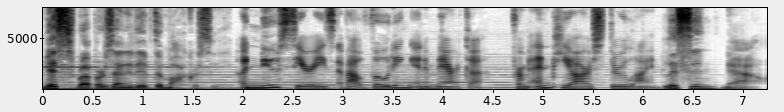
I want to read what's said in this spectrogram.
Misrepresentative Democracy. A new series about voting in America from NPR's Throughline. Listen now.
